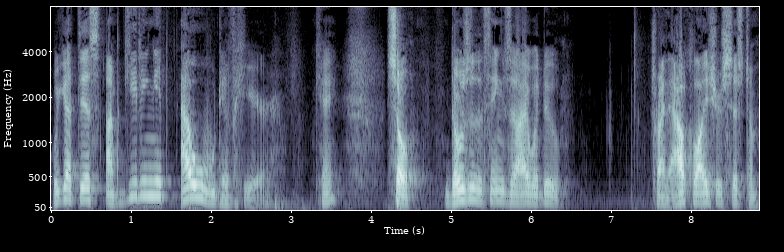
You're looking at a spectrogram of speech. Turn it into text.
we got this. I'm getting it out of here. Okay? So, those are the things that I would do. Try to alkalize your system.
